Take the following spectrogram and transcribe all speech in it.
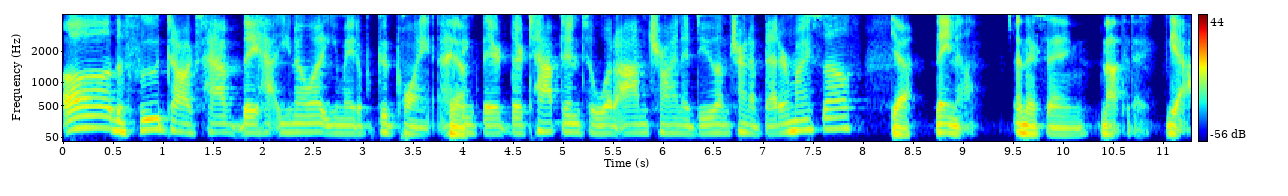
Oh, the food talks have they have you know what? You made a good point. I Yeah. think they're they're tapped into what I'm trying to do. I'm trying to better myself. Yeah. They know. And they're saying, not today. Yeah.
